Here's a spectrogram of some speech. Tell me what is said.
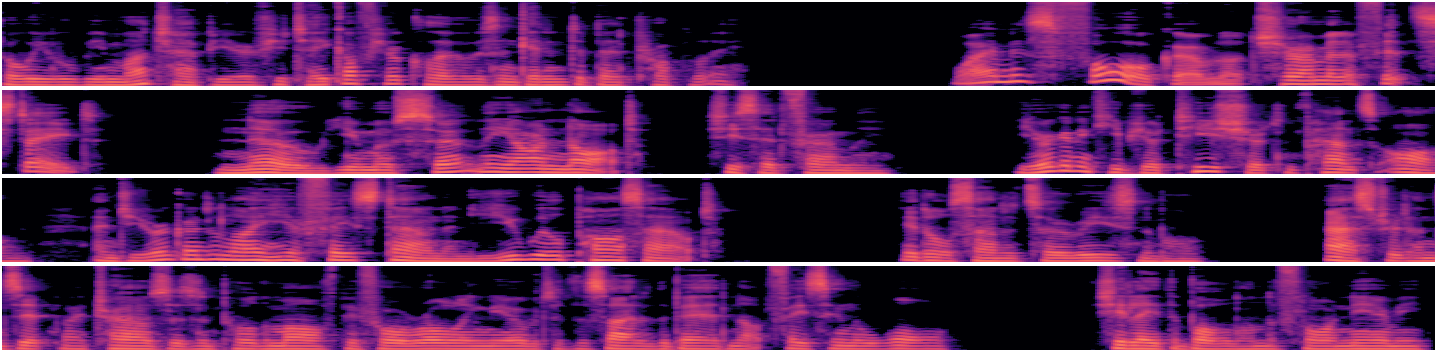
But we will be much happier if you take off your clothes and get into bed properly. Why, Miss Falk, I'm not sure I'm in a fit state. No, you most certainly are not, she said firmly. You're going to keep your t shirt and pants on and you are going to lie here face down and you will pass out. It all sounded so reasonable. Astrid unzipped my trousers and pulled them off before rolling me over to the side of the bed, not facing the wall. She laid the bowl on the floor near me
